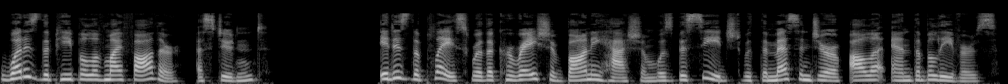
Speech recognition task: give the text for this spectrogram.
What is the people of my father, a student? It is the place where the Quraysh of Bani Hashim was besieged with the messenger of Allah and the believers.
